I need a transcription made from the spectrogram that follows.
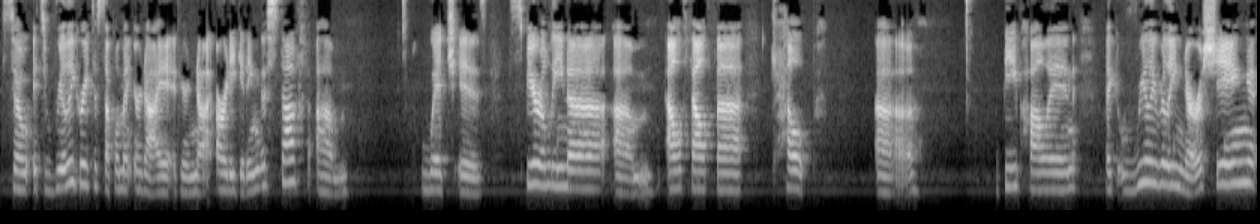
So it's really great to supplement your diet if you're not already getting this stuff, um, which is spirulina, um, alfalfa, kelp, uh, bee pollen, like really, really nourishing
